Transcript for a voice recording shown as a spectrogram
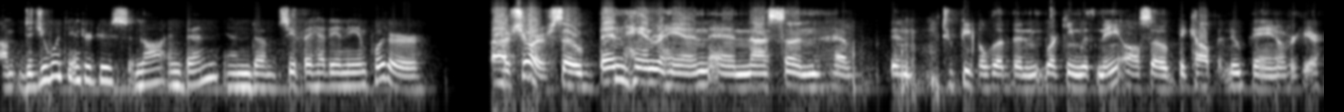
Um, did you want to introduce Na and Ben and um, see if they had any input or? Uh, sure. So Ben Hanrahan and Na Sun have been two people who have been working with me, also Bikalp Neupane over here.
